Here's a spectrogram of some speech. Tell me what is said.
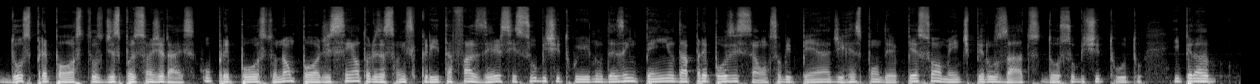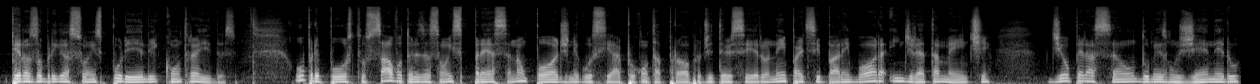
dos prepostos disposições gerais. O preposto não pode, sem autorização escrita, fazer-se substituir no desempenho da preposição, sob pena de responder pessoalmente pelos atos do substituto e pela, pelas obrigações por ele contraídas. O preposto, salvo autorização expressa, não pode negociar por conta própria de terceiro, nem participar, embora indiretamente, de operação do mesmo gênero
